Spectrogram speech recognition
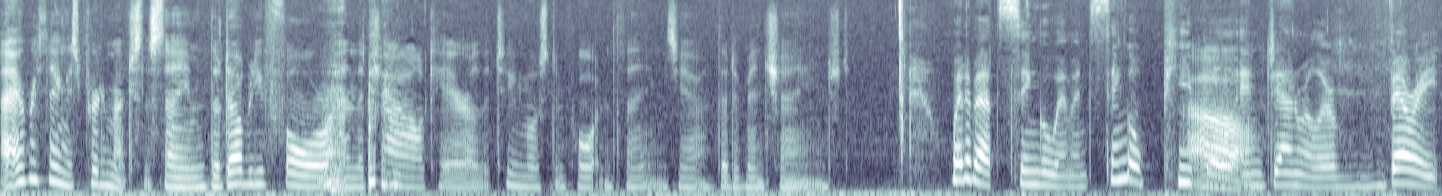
Everything is pretty much the same. The W four and the child care are the two most important things, yeah, that have been changed. What about single women? Single people Oh. in general are very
